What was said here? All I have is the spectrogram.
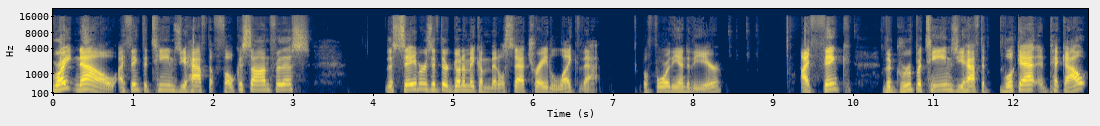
Right now, I think the teams you have to focus on for this, the Sabres, if they're going to make a Mittelstadt trade like that before the end of the year, I think the group of teams you have to look at and pick out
